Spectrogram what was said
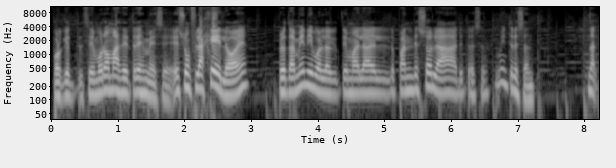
porque se demoró más de tres meses. Es un flagelo, ¿eh? Pero también digo el tema del pan de solar y todo eso. Muy interesante. Dale.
